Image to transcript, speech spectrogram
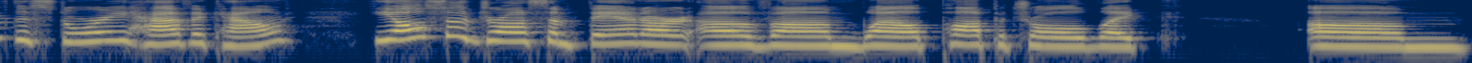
of the story, Havoc Hound he also draws some fan art of um well Paw Patrol like um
